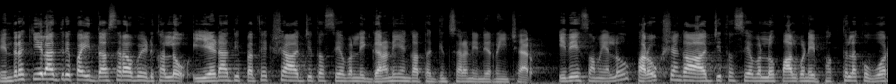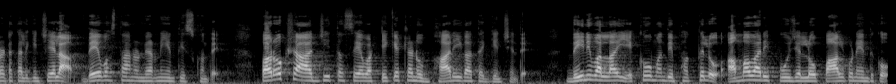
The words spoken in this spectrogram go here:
ఇంద్రకీలాద్రిపై దసరా వేడుకల్లో ఈ ఏడాది ప్రత్యక్ష ఆర్జిత సేవల్ని గణనీయంగా తగ్గించాలని నిర్ణయించారు. ఇదే సమయంలో పరోక్షంగా ఆర్జిత సేవల్లో పాల్గొనే భక్తులకు ఊరట కలిగించేలా దేవస్థానం నిర్ణయం తీసుకుంది. పరోక్ష ఆర్జిత సేవ టికెట్లను భారీగా తగ్గించింది. దీనివల్ల ఎక్కువ మంది భక్తులు అమ్మవారి పూజల్లో పాల్గొనేందుకు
